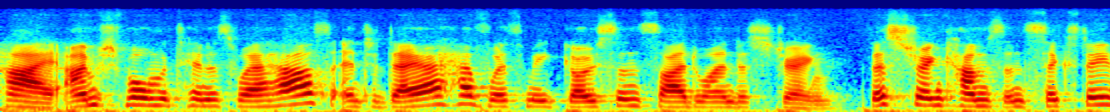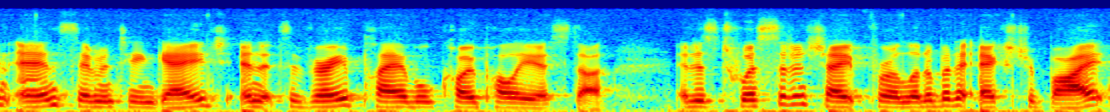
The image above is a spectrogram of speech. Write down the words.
Hi, I'm Siobhan with Tennis Warehouse and today I have with me Gosen Sidewinder string. This string comes in 16 and 17 gauge and it's a very playable copolyester. It is twisted and shaped for a little bit of extra bite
